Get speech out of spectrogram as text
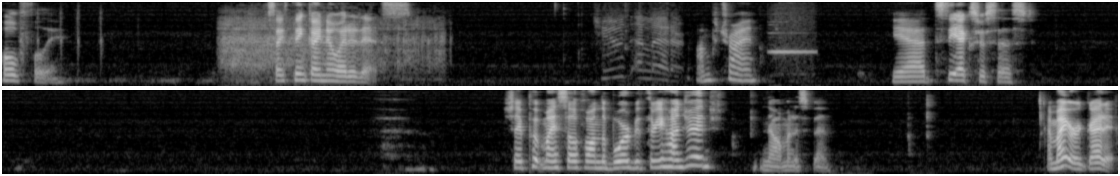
Hopefully. Because I think I know what it is. I'm trying. Yeah, it's The Exorcist. Should I put myself on the board with 300? No, I'm going to spin. I might regret it.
